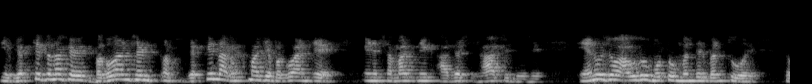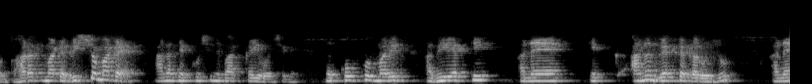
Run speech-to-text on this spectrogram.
એ વ્યક્તિ તો ન કે ભગવાન છે વ્યક્તિના રૂપમાં જે ભગવાન છે, એને સમાજની એક આદર્શ રાહ સીધું છે. એનું જો આવડું મોટું મંદિર બનતું હોય, તો ભારત માટે, વિશ્વ માટે આનાથી ખુશીની વાત કઈ હોઈ શકે? હું ખૂબ ખૂબ મારી અભિવ્યક્તિ અને એક આનંદ વ્યક્ત કરું છું. અને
